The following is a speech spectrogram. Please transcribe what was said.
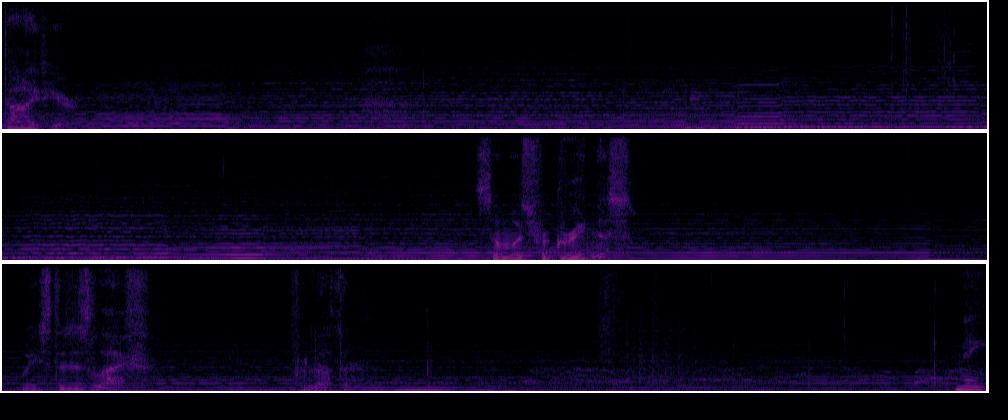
died here. So much for greatness. Wasted his life. For nothing. Nate,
